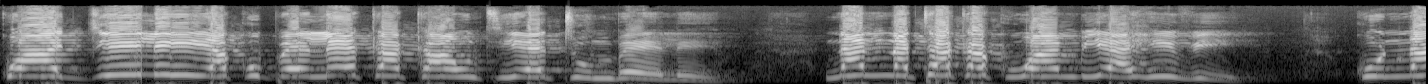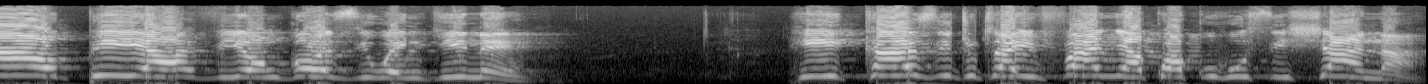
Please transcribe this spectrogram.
kwa ajili ya kupeleka kaunti yetu mbele. Na ninataka kuwaambia hivi, kunao pia viongozi wengine. Hii kazi tutaifanya kwa kuhusishana.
